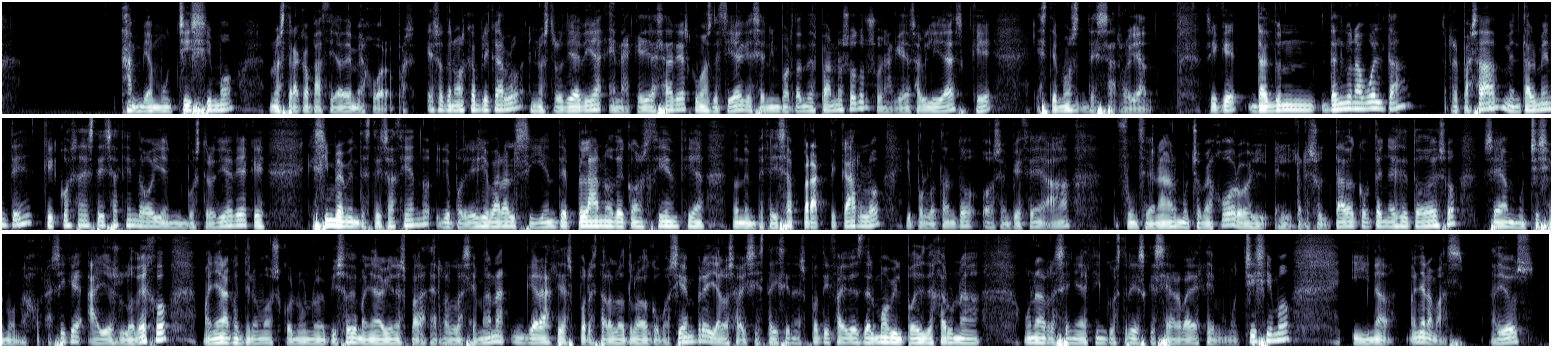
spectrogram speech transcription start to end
cambia muchísimo nuestra capacidad de mejora. Pues eso tenemos que aplicarlo en nuestro día a día en aquellas áreas, como os decía, que sean importantes para nosotros o en aquellas habilidades que estemos desarrollando. Así que dadle, una vuelta repasad mentalmente qué cosas estáis haciendo hoy en vuestro día a día que, simplemente estáis haciendo y que podríais llevar al siguiente plano de conciencia donde empecéis a practicarlo y por lo tanto os empiece a funcionar mucho mejor o el, resultado que obtengáis de todo eso sea muchísimo mejor. Así que ahí os lo dejo. Mañana continuamos con un nuevo episodio. Mañana vienes para cerrar la semana. Gracias por estar al otro lado como siempre. Ya lo sabéis, si estáis en Spotify desde el móvil podéis dejar una, una reseña de 5 estrellas que se agradece muchísimo. Y nada, mañana más. Adiós.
